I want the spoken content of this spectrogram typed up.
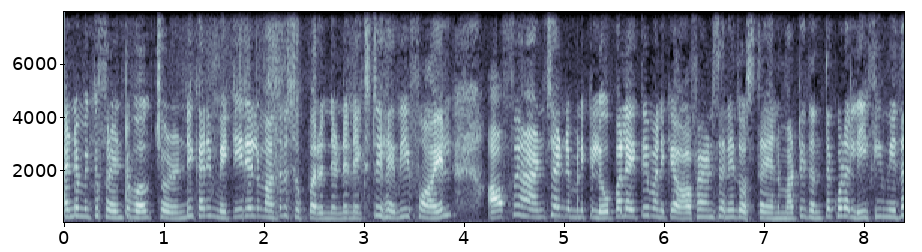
అండ్ మీకు ఫ్రంట్ వర్క్ చూడండి. కానీ మెటీరియల్ మాత్రం సూపర్ ఉందండి. Next heavy foil of hands and మనకి లోపల అయితే మనకి ఆఫ్ హ్యాండ్స్ అనేది వస్తాయి అనమాట ఇదంతా కూడా లీఫీ మీద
